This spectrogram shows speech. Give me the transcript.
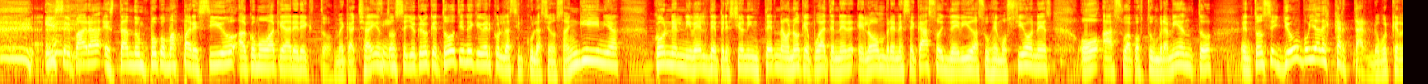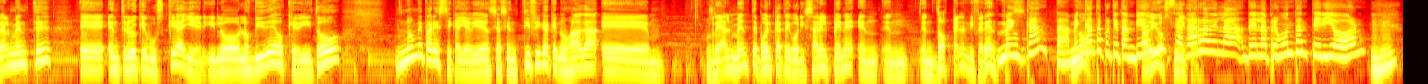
y se para estando un poco más parecido a cómo va a quedar erecto, ¿me cachai? Sí. Entonces yo creo que todo tiene que ver con la circulación sanguínea, con el nivel de presión interna o no que pueda tener el hombre en ese caso debido a sus emociones o a su acostumbramiento. Entonces yo voy a descartarlo porque realmente eh, entre lo que busqué ayer y lo- los videos que vi y todo, no me parece que haya evidencia científica que nos haga eh, realmente poder categorizar el pene en, en- en dos penes diferentes. Me encanta, me No. encanta porque también Adiós, se mito. agarra de la, de la pregunta anterior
